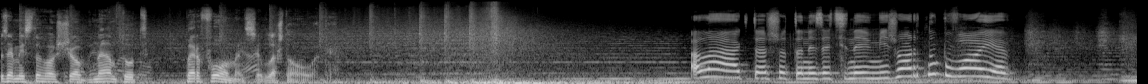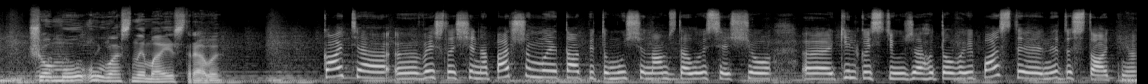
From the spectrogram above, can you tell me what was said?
замість того, щоб нам тут перформанси влаштовувати. Але актор, що то не зацінив мій жарт, ну буває. Чому у вас немає страви? Катя е, вийшла ще на першому етапі, тому що нам здалося, що е, кількості вже готової пасти недостатньо.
